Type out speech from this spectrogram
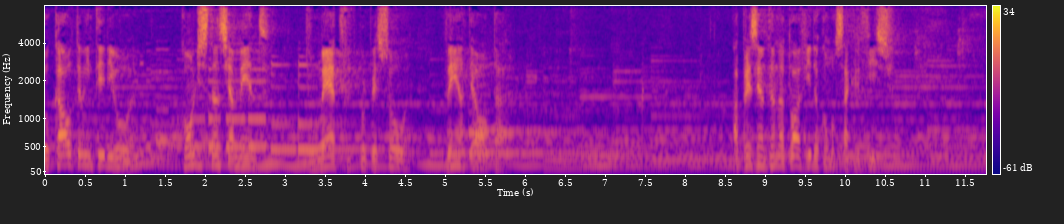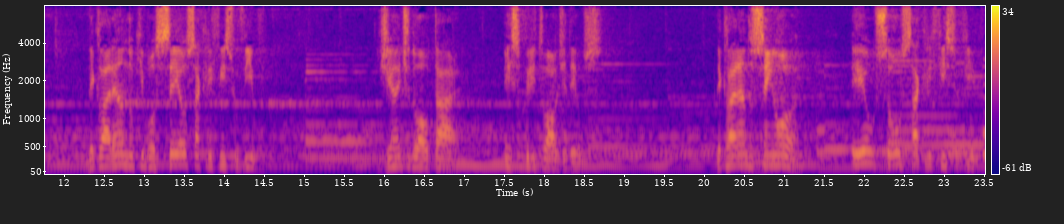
tocar o teu interior com distanciamento de um metro por pessoa, venha até o altar, apresentando a tua vida como sacrifício, declarando que você é o sacrifício vivo diante do altar espiritual de Deus, declarando: Senhor, eu sou o sacrifício vivo.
